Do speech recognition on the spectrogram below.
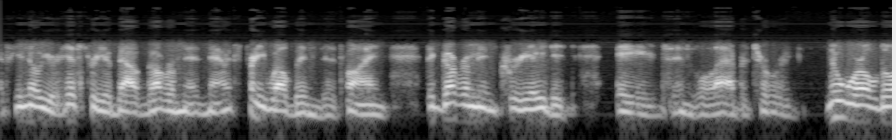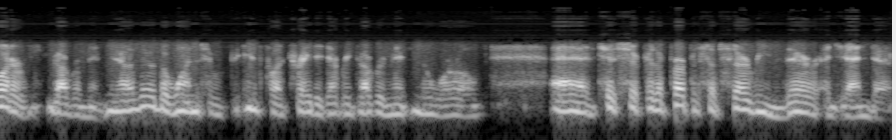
if you know your history about government now, it's pretty well been defined. The government created AIDS in the laboratory. New World Order government, you know, they're the ones who infiltrated every government in the world and to for the purpose of serving their agenda,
